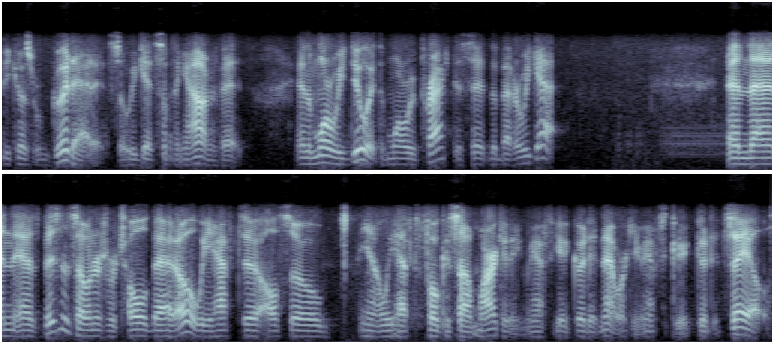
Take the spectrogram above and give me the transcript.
because we're good at it, so we get something out of it. And the more we do it, the more we practice it, the better we get. And then as business owners, we're told that oh, we have to also, you know, we have to focus on marketing. We have to get good at networking. We have to get good at sales.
